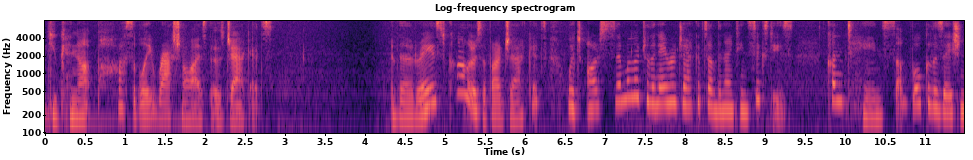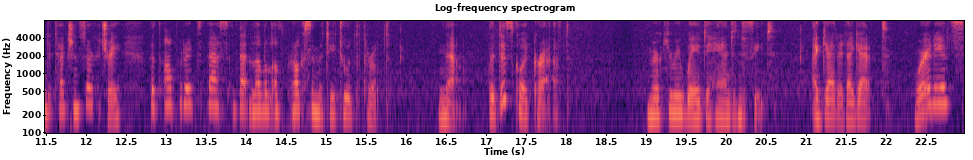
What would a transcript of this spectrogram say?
you cannot possibly rationalize those jackets. The raised collars of our jackets, which are similar to the Nehru jackets of the 1960s, contain subvocalization detection circuitry that operates best at that level of proximity to the throat. Now, the discoid craft. Mercury waved a hand in defeat. I get it, I get it. We're idiots,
